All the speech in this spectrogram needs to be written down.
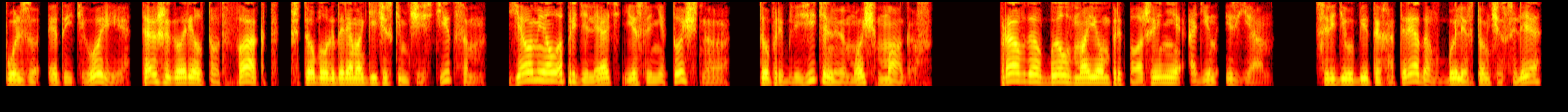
пользу этой теории также говорил тот факт, что благодаря магическим частицам я умел определять, если не точную, то приблизительную мощь магов. Правда, был в моем предположении один изъян. Среди убитых отрядов были в том числе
